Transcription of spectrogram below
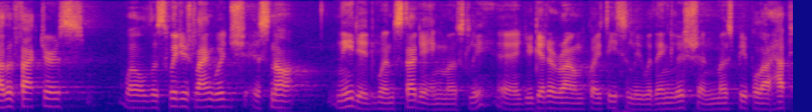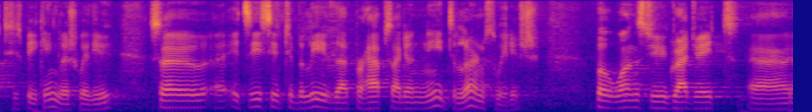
other factors, well, the Swedish language is not needed when studying mostly. Uh, you get around quite easily with English and most people are happy to speak English with you. So uh, it's easy to believe that perhaps I don't need to learn Swedish. But once you graduate, uh,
